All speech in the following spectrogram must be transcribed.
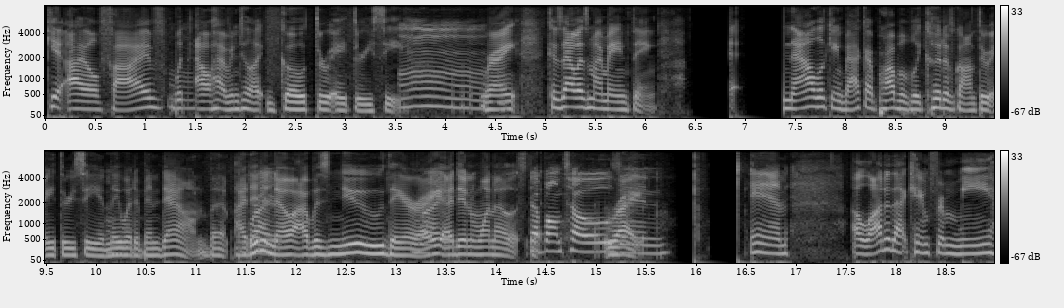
get aisle 5 without having to like go through A3C, right? Because that was my main thing. Now looking back, I probably could have gone through A3C and they mm-hmm. would have been down, but I didn't Right. know. I was new there, right? I didn't want to step on toes Right. and and a lot of that came from me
